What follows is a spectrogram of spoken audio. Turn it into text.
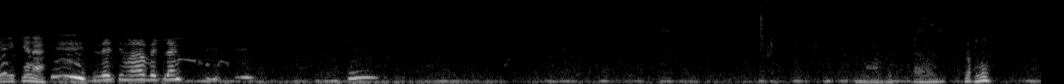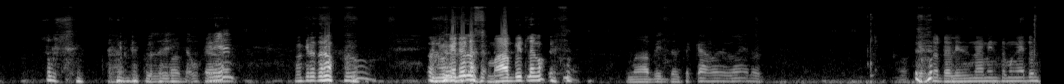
Liit yan ah. Let mabit lang. Sus. Okay na yan. Okay na to? Yun mga idol, sumabit lang oh. Mabit daw sa kahoy mga idol. Okay, so dali na namin to mga idol.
